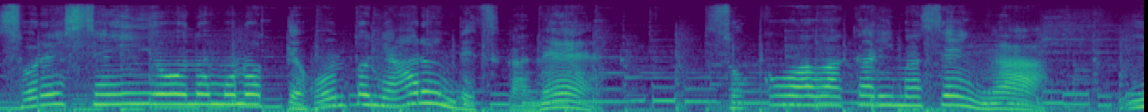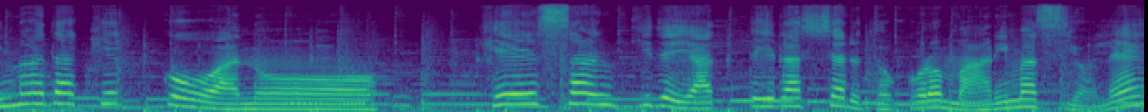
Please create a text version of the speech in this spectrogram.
それ専用のものって本当にあるんですかね？そこは分かりませんが未だ結構あのー、計算機でやっていらっしゃるところもありますよね。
